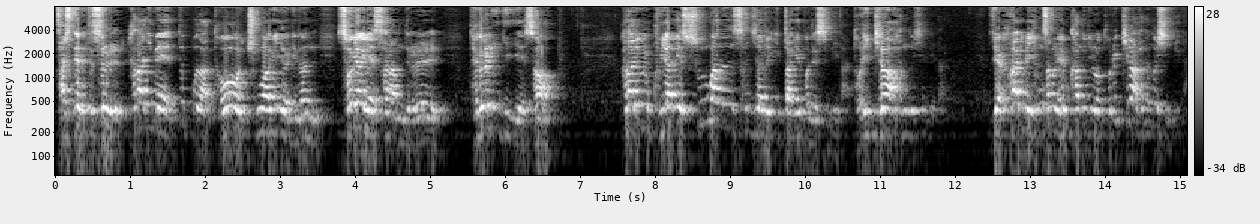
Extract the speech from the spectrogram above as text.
자신의 뜻을 하나님의 뜻보다 더 중하게 여기는 성향의 사람들을 되돌리기 위해서 하나님은 구약의 수많은 선지자를 이 땅에 보냈습니다. 돌이키라 하는 것입니다. 이제 하나님의 형상을 회복하는 길로 돌이키라 하는 것입니다.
